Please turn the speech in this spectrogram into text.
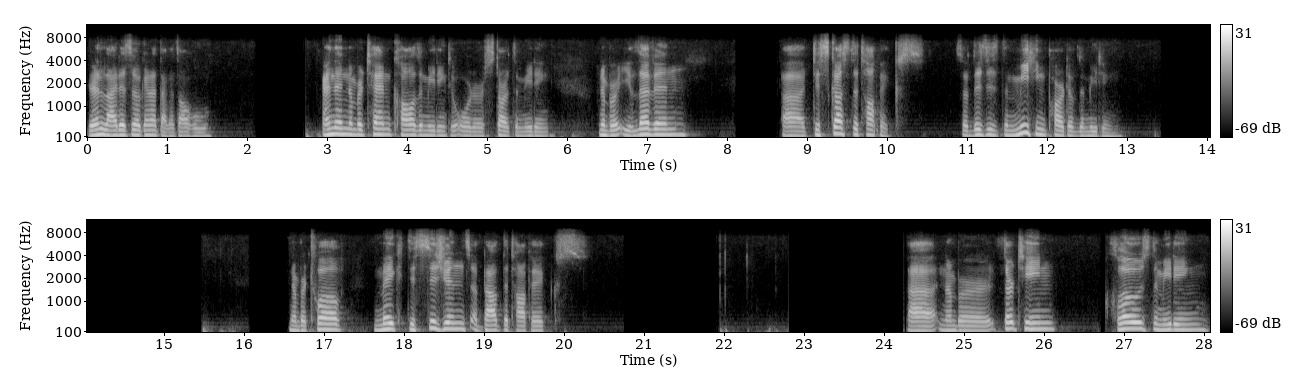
人来的时候跟他打个招呼。And then number 10, call the meeting to order, start the meeting. Number 11, uh, discuss the topics. So this is the meeting part of the meeting. Number 12, make decisions about the topics. Uh, number 13, close the meeting.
